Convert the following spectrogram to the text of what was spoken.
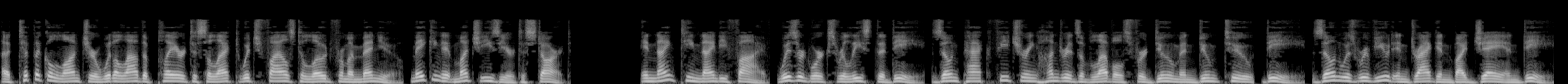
A typical launcher would allow the player to select which files to load from a menu, making it much easier to start. In 1995, WizardWorks released the D Zone pack featuring hundreds of levels for Doom and Doom 2. D Zone was reviewed in Dragon by Jay and Dee.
